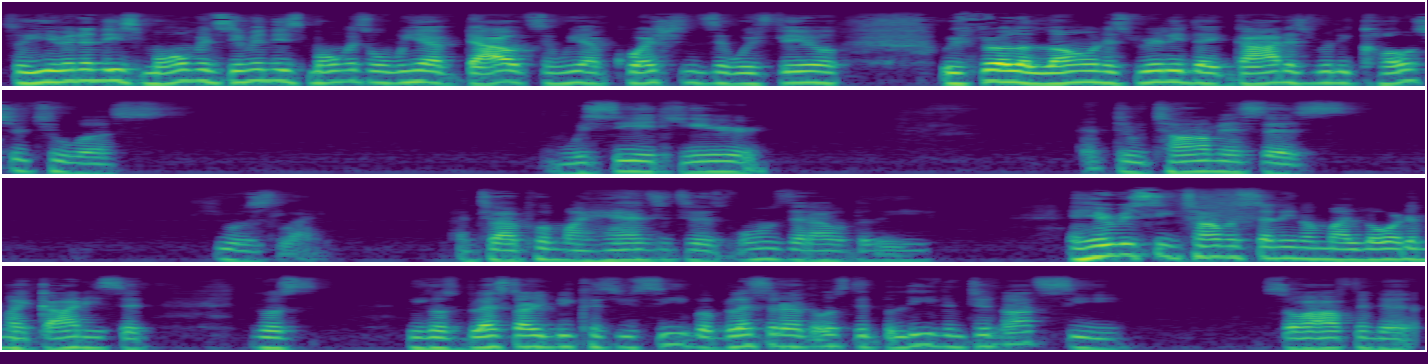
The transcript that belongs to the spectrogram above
So even in these moments, even in these moments when we have doubts and we have questions and we feel we feel alone, it's really that God is really closer to us. We see it here and through Thomas as he was like, until I put my hands into his wounds that I would believe. And here we see Thomas standing on my Lord and my God. He said, he goes, he goes, blessed are you because you see, but blessed are those that believe and do not see. So often that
